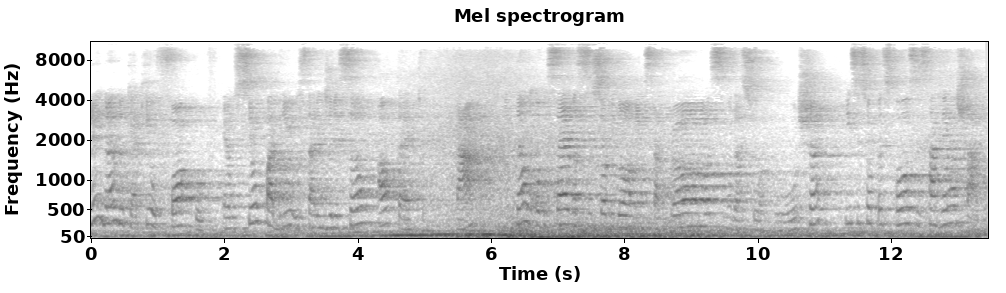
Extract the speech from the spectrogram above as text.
Lembrando que aqui o foco é o seu quadril estar em direção ao teto, tá? Então observa se o seu abdômen está próximo da sua coxa e se seu pescoço está relaxado.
